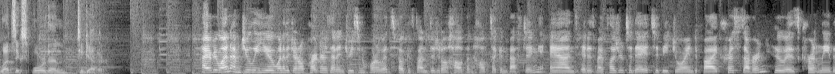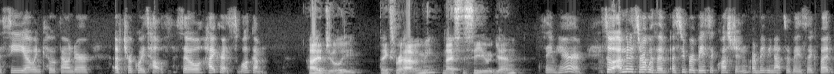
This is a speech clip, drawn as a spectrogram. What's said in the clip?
Let's explore them together. Hi, everyone. I'm Julie Yu, one of the general partners at Andreessen Horowitz, focused on digital health and health tech investing. And it is my pleasure today to be joined by Chris Severn, who is currently the CEO and co founder of Turquoise Health. So, hi, Chris. Welcome. Hi, Julie. Thanks for having me. Nice to see you again. Same here. So, I'm going to start with a, a super basic question, or maybe not so basic, but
